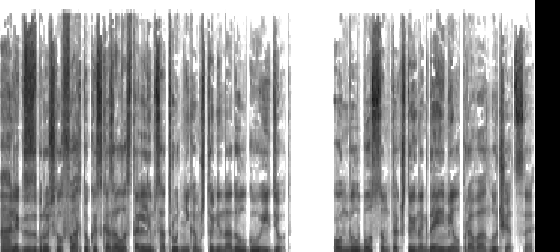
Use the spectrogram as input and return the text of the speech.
Алекс сбросил фартук и сказал остальным сотрудникам, что ненадолго уйдет. Он был боссом, так что иногда имел право отлучаться.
